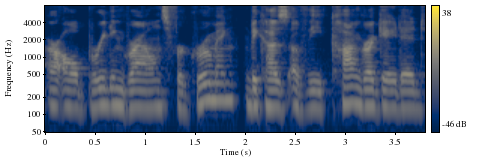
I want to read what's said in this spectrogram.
are all breeding grounds for grooming because of the congregated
